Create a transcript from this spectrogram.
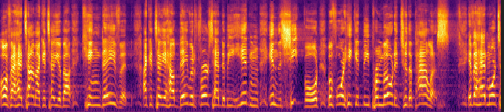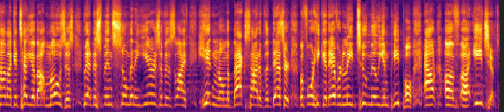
Oh, if I had time, I could tell you about King David. I could tell you how David first had to be hidden in the sheepfold before he could be promoted to the palace. If I had more time, I could tell you about Moses, who had to spend so many years of his life hidden on the backside of the desert before he could ever lead two million people out of uh, Egypt.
